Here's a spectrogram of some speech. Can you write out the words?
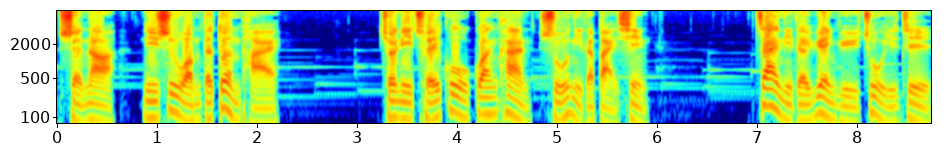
神啊，你是我们的盾牌，求你垂顾观看属你的百姓，在你的院宇住一日，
